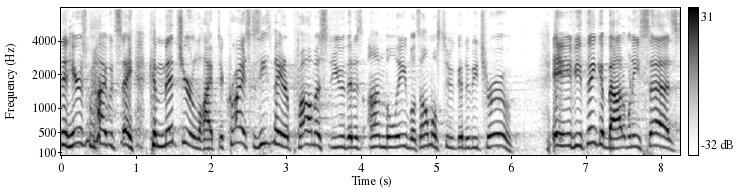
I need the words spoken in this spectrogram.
then here's what I would say commit your life to Christ because He's made a promise to you that is unbelievable. It's almost too good to be true. If you think about it, when He says,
